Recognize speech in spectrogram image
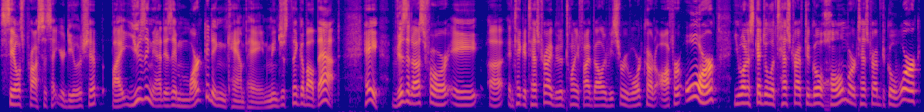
sales process at your dealership by using that as a marketing campaign. I mean, just think about that. Hey, visit us for a uh, and take a test drive, get a twenty-five dollar Visa reward card offer, or you want to schedule a test drive to go home or a test drive to go work.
